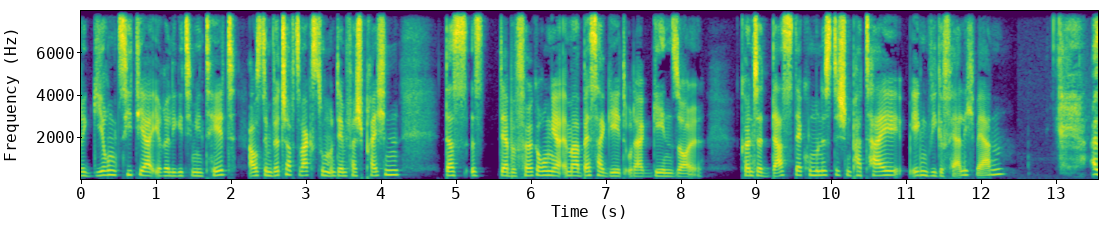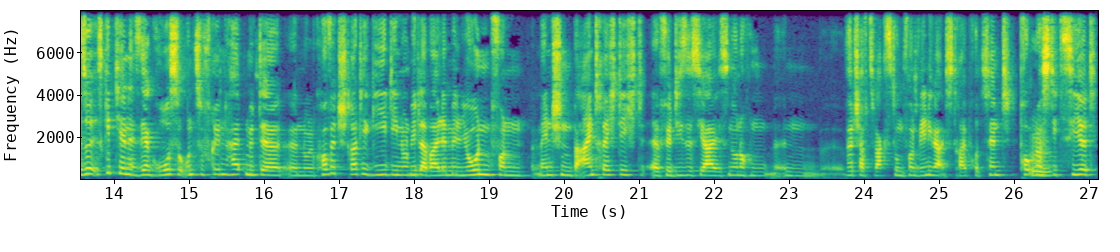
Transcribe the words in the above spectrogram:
Regierung zieht ja ihre Legitimität aus dem Wirtschaftswachstum und dem Versprechen, dass es der Bevölkerung ja immer besser geht oder gehen soll. Könnte das der kommunistischen Partei irgendwie gefährlich werden? Also es gibt hier eine sehr große Unzufriedenheit mit der äh, Null-Covid-Strategie, die nun mittlerweile Millionen von Menschen beeinträchtigt. Äh, für dieses Jahr ist nur noch ein, ein Wirtschaftswachstum von weniger als drei Prozent prognostiziert.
